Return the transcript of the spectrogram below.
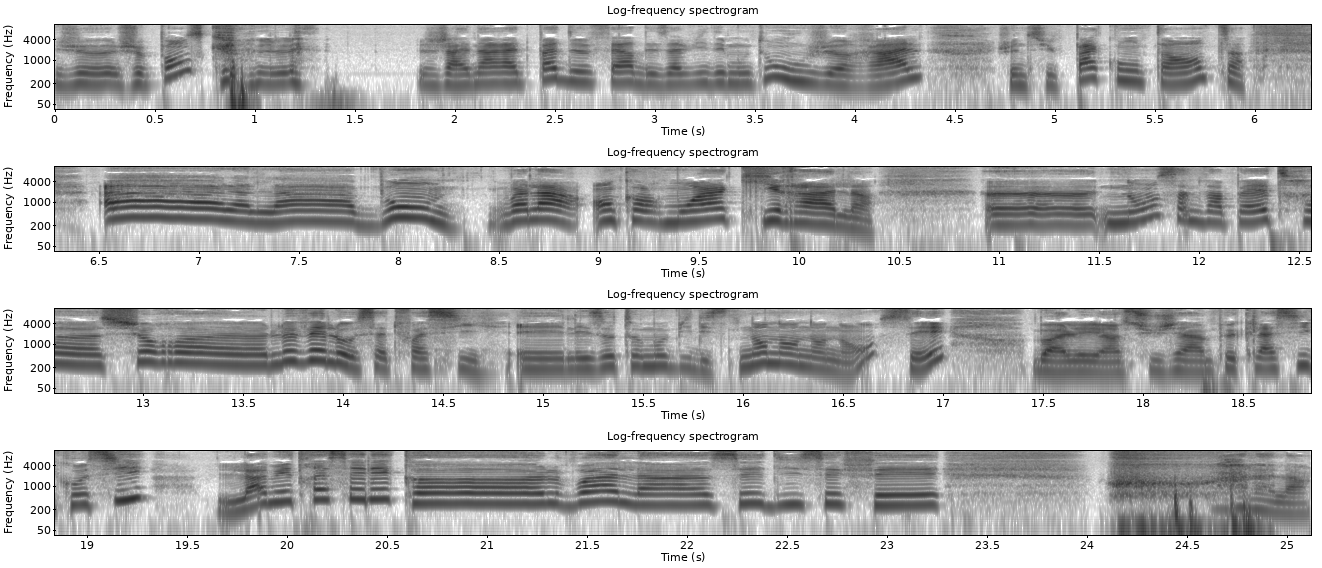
je, je pense que je n'arrête pas de faire des avis des moutons où je râle, je ne suis pas contente. Ah là là, bon, voilà, encore moi qui râle. Euh, non, ça ne va pas être euh, sur euh, le vélo cette fois-ci et les automobilistes. Non, non, non, non, c'est bah, un sujet un peu classique aussi. La maîtresse et l'école. Voilà, c'est dit, c'est fait. oh là là.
